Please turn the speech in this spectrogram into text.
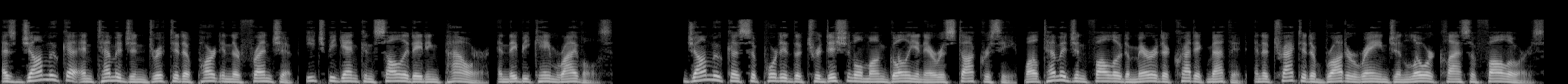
As Jamuka and Temujin drifted apart in their friendship, each began consolidating power, and they became rivals. Jamuqa supported the traditional Mongolian aristocracy, while Temujin followed a meritocratic method, and attracted a broader range and lower class of followers.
